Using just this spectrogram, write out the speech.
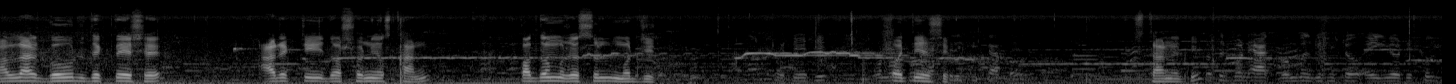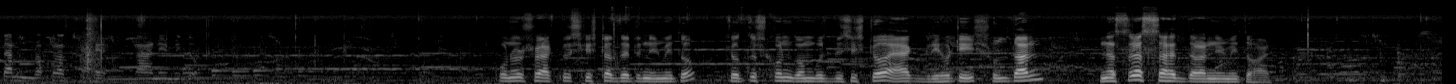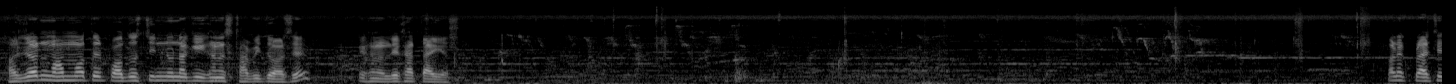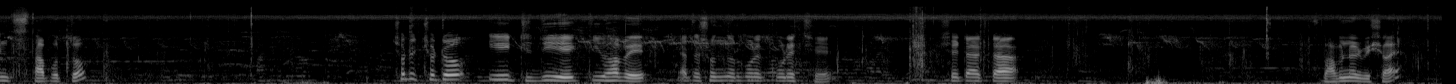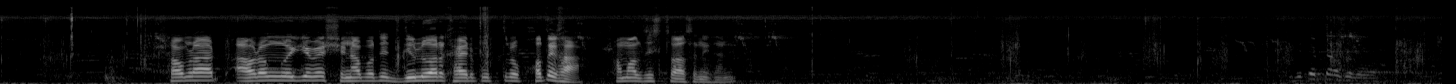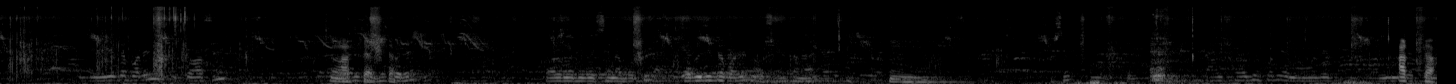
মালদার গৌর দেখতে এসে আরেকটি দর্শনীয় স্থান কদম রসুল মসজিদ। ঐতিহাসিক। স্থান এটি। এক গম্বুজ বিশিষ্ট এই গৃহটি সুলতান নসরাত সাহেব দ্বারা নির্মিত। পনেরোশো একত্রিশ খ্রিস্টাব্দে এটি নির্মিত। চতুষ্কোণ গম্বুজ বিশিষ্ট এক গৃহটি সুলতান নসরত সাহেব দ্বারা নির্মিত হয়। হজরত মোহাম্মদের পদচিহ্ন নাকি এখানে স্থাপিত আছে? এখানে লেখা তাই আছে। অনেক প্রাচীন স্থাপত্য। ছোট ছোট ইট দিয়ে কীভাবে এত সুন্দর করে করেছে, সেটা একটা ভাবনার বিষয়। সম্রাট আওরঙ্গজেবের সেনাপতি দিলুয়ার খায়ের পুত্র ফতে খা সমাধিস্থ আছেন এখানে। আচ্ছা আচ্ছা। ঔরঙ্গজেবের সেনাপতি ছবি দিতে পারেন অসুবিধা নাই। আচ্ছা।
